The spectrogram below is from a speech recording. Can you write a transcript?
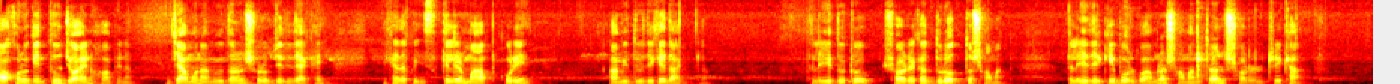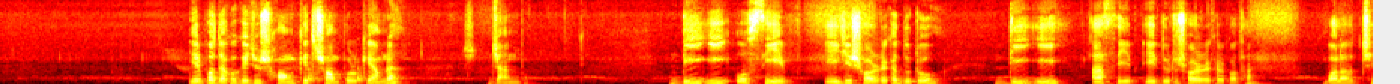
কখনো কিন্তু জয়েন হবে না। যেমন আমি উদাহরণস্বরূপ যদি দেখাই, এখানে দেখো স্কেলের মাপ করে আমি দুদিকে দাগ দিলাম। তাহলে এই দুটো সরলরেখার দূরত্ব সমান। তাহলে এদেরকেই বলব আমরা সমান্তরাল সরল রেখা। এরপর দেখো কিছু সংকেত সম্পর্কে আমরা জানব। ডিই ও সিএফ, এই যে সরলরেখা দুটো, ডিই আর সিএফ, এই দুটো সরলরেখার কথা বলা হচ্ছে।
